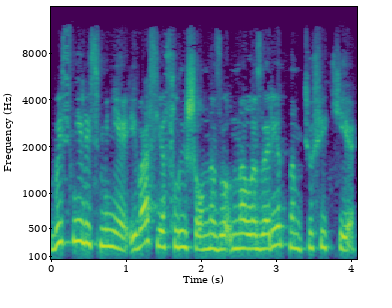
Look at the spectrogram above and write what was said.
вы снились мне, и вас я слышал на, на лазаретном тюфике.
